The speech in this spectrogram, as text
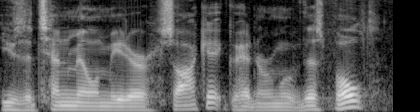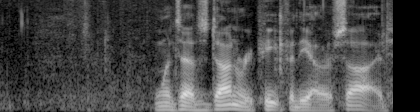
Use a 10 millimeter socket. Go ahead and remove this bolt. Once that's done, repeat for the other side.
